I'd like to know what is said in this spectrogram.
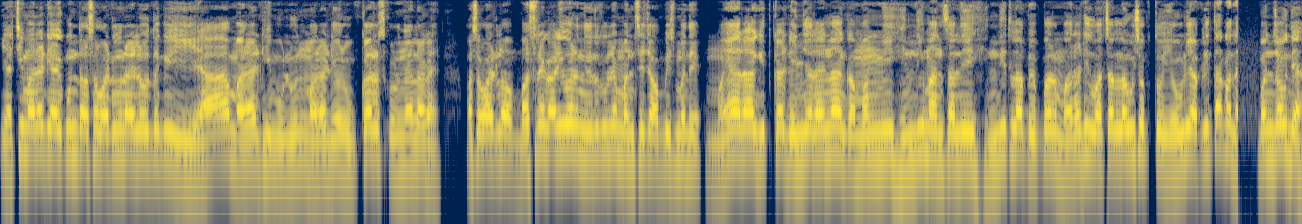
याची मराठी ऐकून तर असं वाटून राहिलं होतं की या मराठी बोलून मराठीवर उपकारच करून राहिला काय. असं वाटलं बस रे गाडीवर नेतो तुले मनसेच्या ऑफिसमध्ये मया राग इतका डेंजर आहे ना का? मग मी हिंदी माणसाले हिंदीतला पेपर मराठीत वाचायला लावू शकतो एवढी आपली ताकद आहे. पण जाऊ द्या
